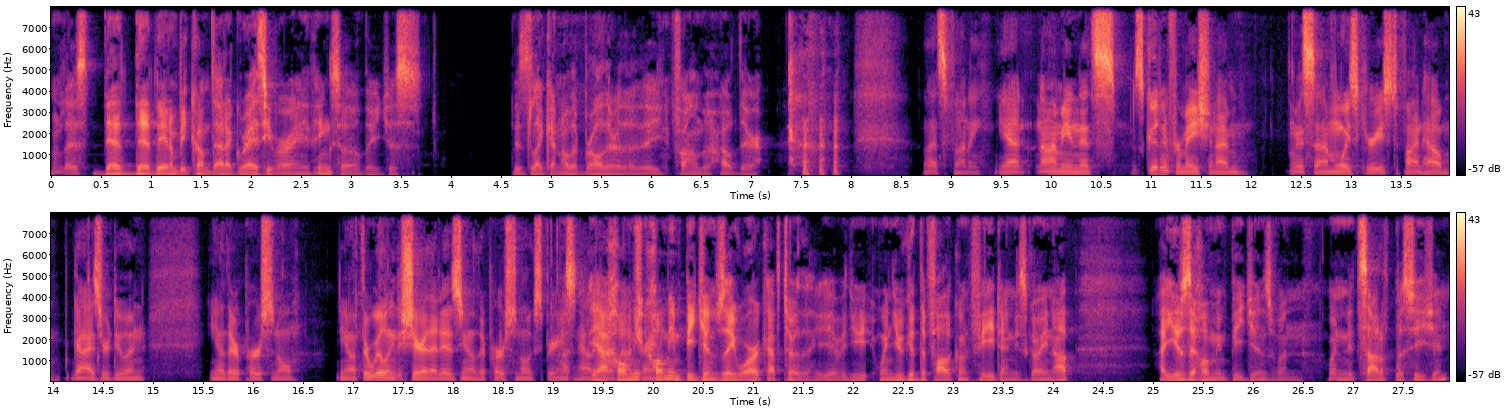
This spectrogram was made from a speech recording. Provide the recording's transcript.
unless they, they they don't become that aggressive or anything. So they just it's like another brother that they found out there. That's funny. Yeah. No, I mean it's it's good information. I'm like I said, I'm always curious to find how guys are doing, you know, their personal you know, if they're willing to share that is, you know, their personal experience and how yeah, they go about homing, homing pigeons they work after the you, when you get the falcon feet and it's going up. I use the homing pigeons when when it's out of position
